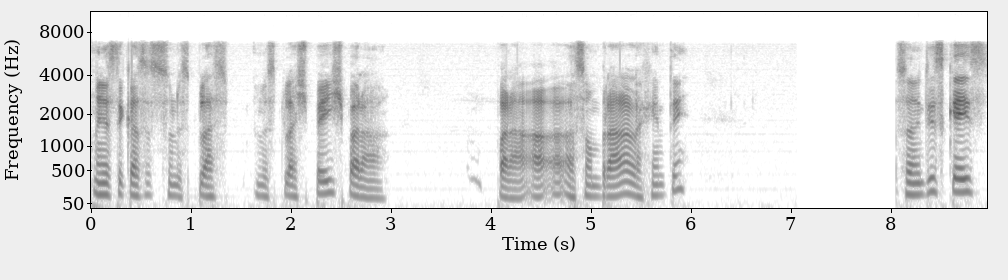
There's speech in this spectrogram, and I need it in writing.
en este caso es un splash, page para, asombrar a la gente. So in this case,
